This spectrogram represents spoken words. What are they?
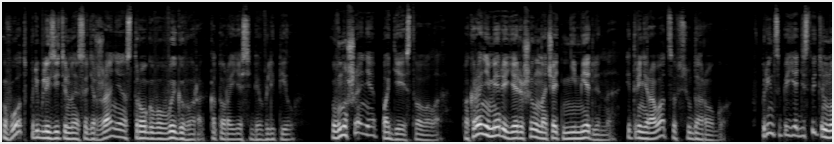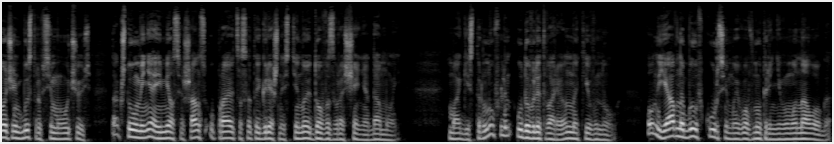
Вот приблизительное содержание строгого выговора, который я себе влепил. Внушение подействовало. По крайней мере, я решил начать немедленно и тренироваться всю дорогу. В принципе, я действительно очень быстро всему учусь, так что у меня имелся шанс управиться с этой грешной стеной до возвращения домой. Магистр Нуфлин удовлетворенно кивнул. Он явно был в курсе моего внутреннего монолога.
